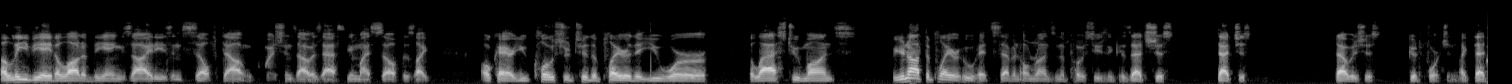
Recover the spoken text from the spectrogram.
alleviate a lot of the anxieties and self doubt and questions I was asking myself is like, okay, are you closer to the player that you were the last two months? You're not the player who hit seven home runs in the postseason because that's just that just that was just good fortune. Like that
